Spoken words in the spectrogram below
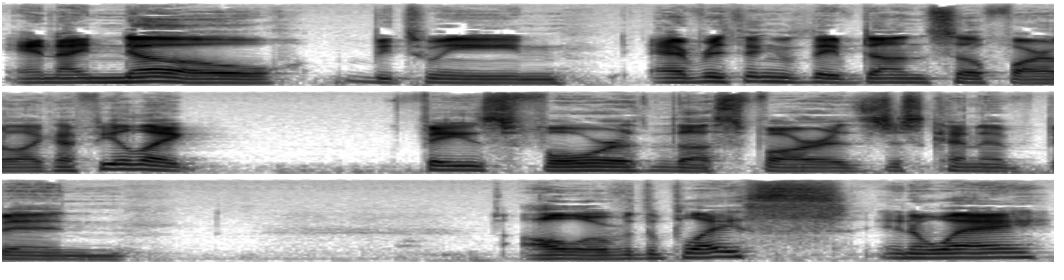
and I know between everything that they've done so far, like I feel like Phase Four thus far has just kind of been all over the place in a way.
